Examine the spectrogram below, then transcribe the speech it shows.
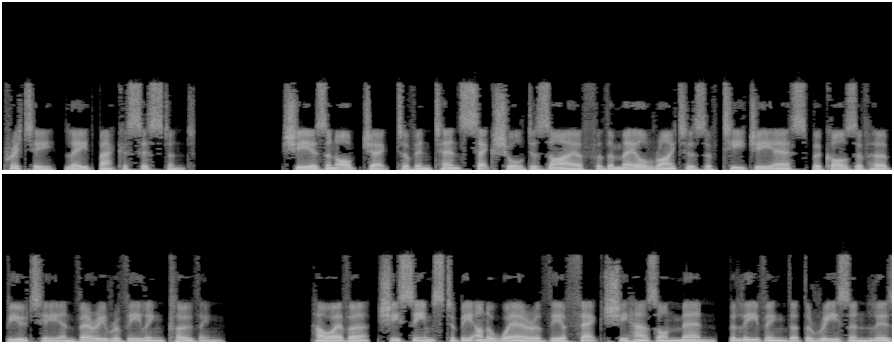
pretty, laid-back assistant. She is an object of intense sexual desire for the male writers of TGS because of her beauty and very revealing clothing. However, she seems to be unaware of the effect she has on men, believing that the reason Liz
